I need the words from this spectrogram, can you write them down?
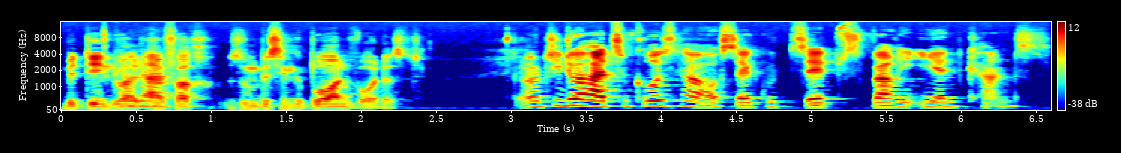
mit denen du halt genau. halt einfach so ein bisschen geboren wurdest. Und die du halt zum größten Teil auch sehr gut selbst variieren kannst.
